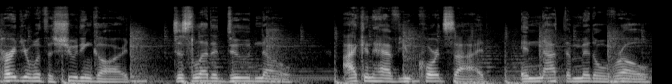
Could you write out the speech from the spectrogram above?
Heard you're with a shooting guard. Just let a dude know I can have you courtside and not the middle row.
